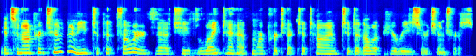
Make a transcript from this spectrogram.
it's an opportunity to put forward that you'd like to have more protected time to develop your research interests.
